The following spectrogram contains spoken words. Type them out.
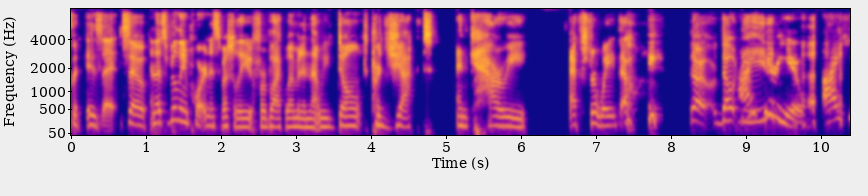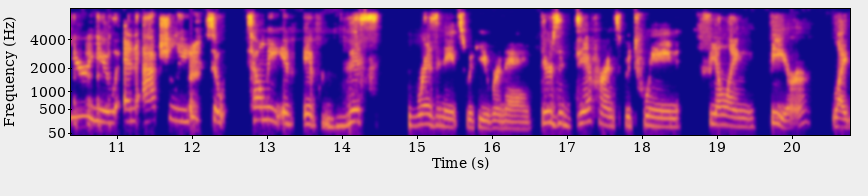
but is it? So, and that's really important, especially for Black women, in that we don't project and carry extra weight that we no, don't need. I hear you. I hear you. And actually, so tell me if if this resonates with you, Renee. There's a difference between feeling fear, like,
